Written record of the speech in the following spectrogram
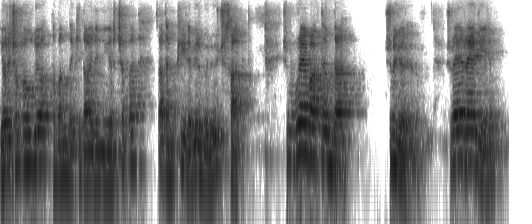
Yarıçapı oluyor. Tabanındaki dairenin yarıçapı. Zaten pi ile 1 bölü 3 sabit. Şimdi buraya baktığımda şunu görüyorum. Şuraya R diyelim.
